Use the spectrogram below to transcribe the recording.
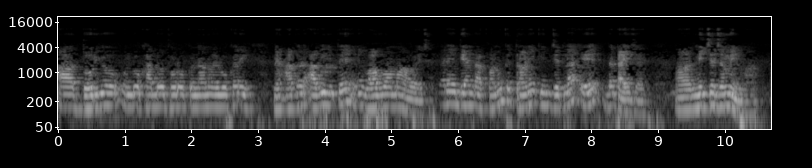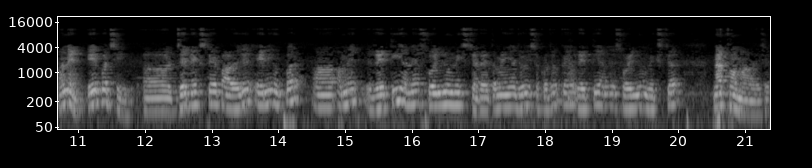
આ ધોરિયો ઊંડો ખાડો થોડોક નાનો એવો કરી ને આગળ આવી રીતે એને વાવવામાં આવે છે. ત્યારે એ ધ્યાન રાખવાનું કે ત્રણેક ઇંચ જેટલા એ દટાઈ જાય નીચે જમીનમાં. અને એ પછી જે નેક્સ્ટ સ્ટેપ આવે છે, એની ઉપર અમે રેતી અને સોઇલનું મિક્સચર તમે અહીંયા જોઈ શકો છો કે રેતી અને સોઇલનું મિક્સચર નાખવામાં આવે છે.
